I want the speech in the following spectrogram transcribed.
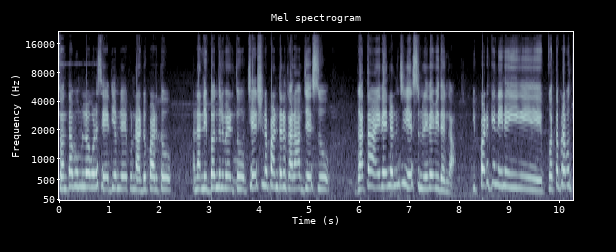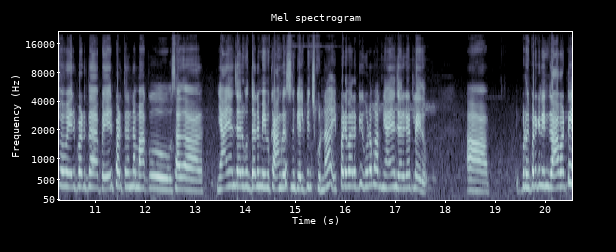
సొంత భూమిలో కూడా సేద్యం చేయకుండా అడ్డుపడుతూ నన్ను ఇబ్బందులు పెడుతూ చేసిన పంటను ఖరాబ్ చేస్తూ గత ఐదేళ్ళ నుంచి చేస్తున్నారు ఇదే విధంగా. ఇప్పటికీ నేను ఈ కొత్త ప్రభుత్వం ఏర్పడతా ఏర్పడుతున్న మాకు స- న్యాయం జరుగుద్దని మేము కాంగ్రెస్ను గెలిపించుకున్నా ఇప్పటి వరకు కూడా మాకు న్యాయం జరగట్లేదు. ఇప్పుడు ఇప్పటికి నేను రాబట్టి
